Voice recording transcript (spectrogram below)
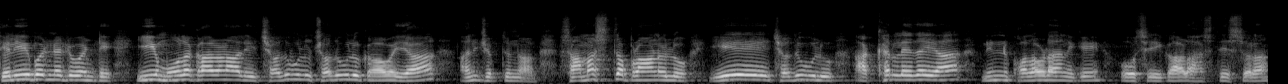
తెలియబడినటువంటి ఈ మూల కారణాలు ఈ చదువులు చదువులు కావయ్యా అని చెప్తున్నారు. సమస్త ప్రాణులు ఏ చదువులు అక్కర్లేదయ్యా నిన్ను కొలవడానికి ఓ శ్రీకాళహస్తీశ్వర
